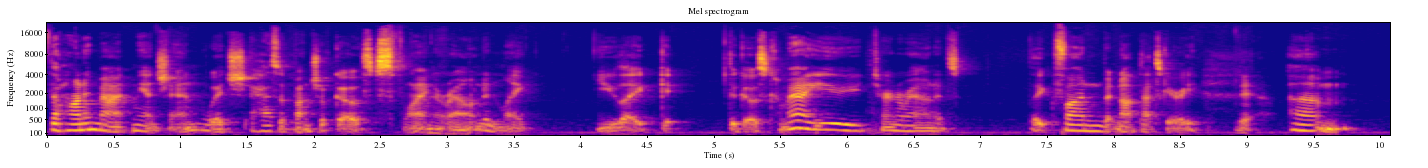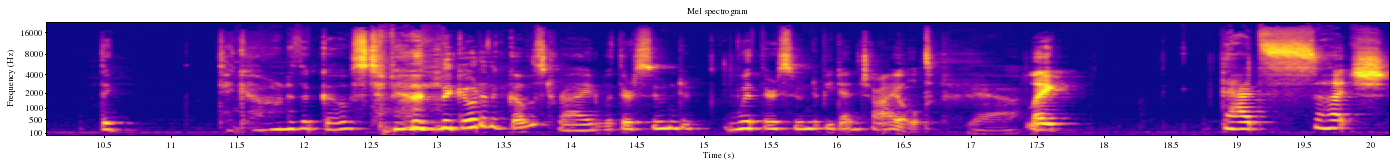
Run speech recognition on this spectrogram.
the haunted Ma- mansion, which has a bunch of ghosts flying around and like you like get the ghosts come at you, you turn around, it's like fun but not that scary. Yeah. Um, they they go to the ghost they go to the ghost ride with their soon to with their soon to be dead child. Yeah. like that's such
